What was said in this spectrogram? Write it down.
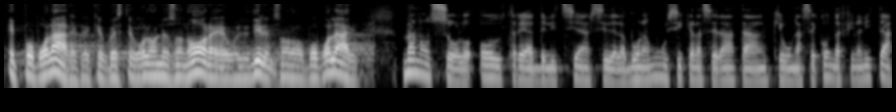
è popolare, perché queste colonne sonore, voglio dire, sono popolari. Ma non solo, oltre a deliziarsi della buona musica, la serata ha anche una seconda finalità,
